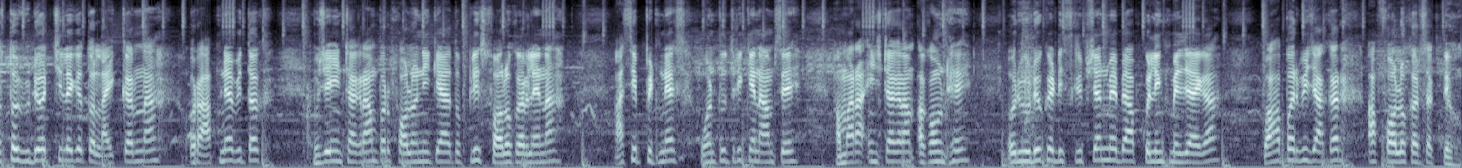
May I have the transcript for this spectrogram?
दोस्तों, वीडियो अच्छी लगे तो लाइक करना और आपने अभी तक मुझे इंस्टाग्राम पर फॉलो नहीं किया है तो प्लीज़ फॉलो कर लेना। Asif fitness one two three के नाम से हमारा इंस्टाग्राम अकाउंट है और वीडियो के डिस्क्रिप्शन में भी आपको लिंक मिल जाएगा। वहाँ पर भी जाकर आप फॉलो कर सकते हो।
